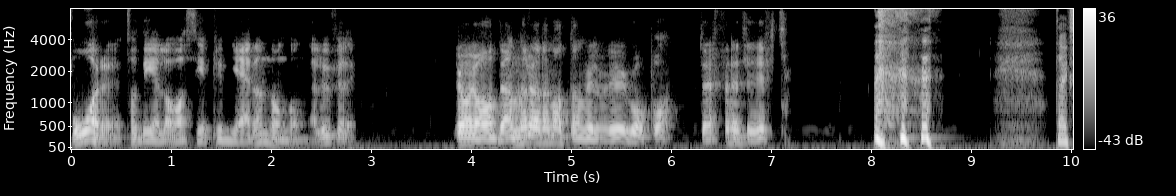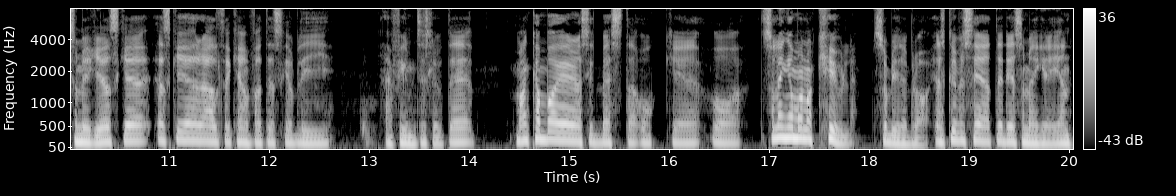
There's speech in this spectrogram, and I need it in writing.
får ta del av att se premiären någon gång, eller hur Fredrik? Ja, ja, den röda mattan vill vi ju gå på. Definitivt. Tack så mycket. Jag ska, jag ska göra allt jag kan för att det ska bli en film till slut. Det, man kan bara göra sitt bästa och eh, vara, så länge man har kul så blir det bra. Jag skulle vilja säga att det är det som är grejen.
